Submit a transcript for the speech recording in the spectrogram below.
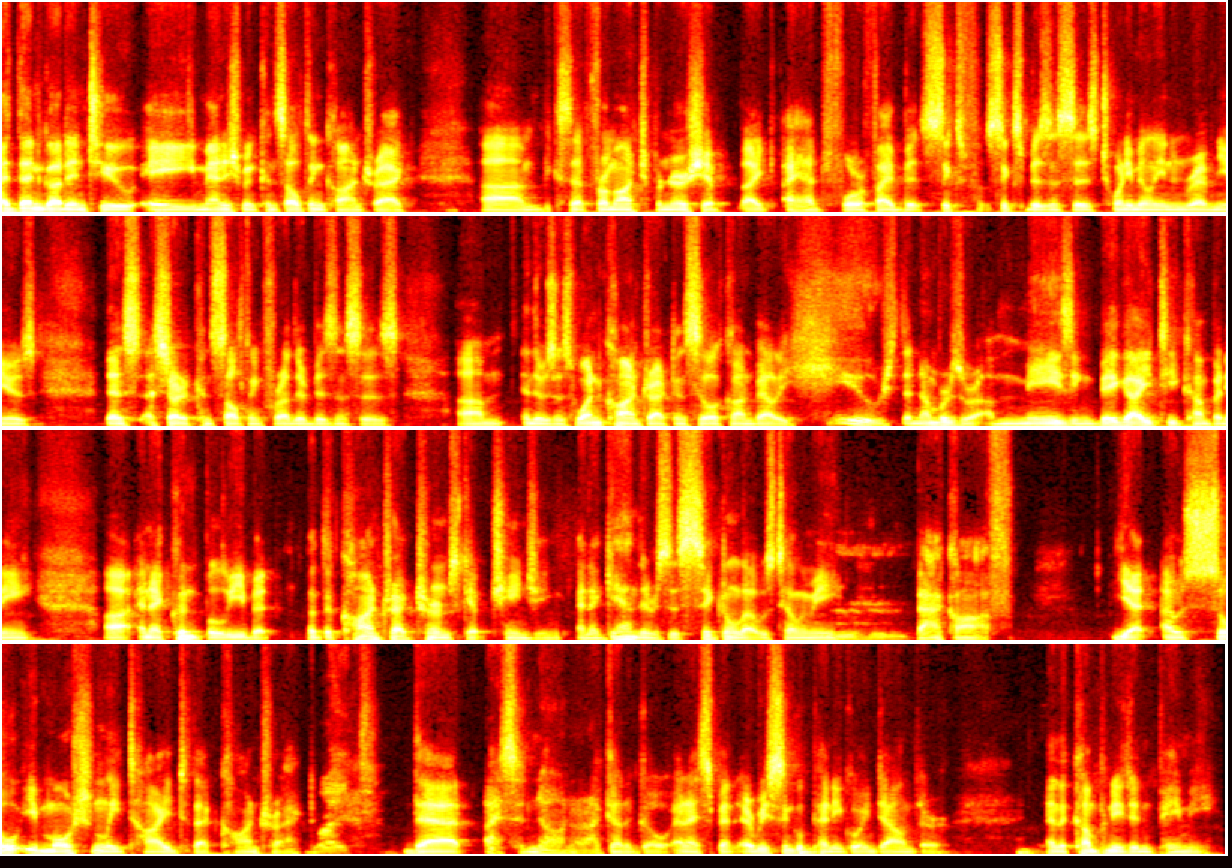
I then got into a management consulting contract um, because from entrepreneurship, like I had four or five, six, six businesses, 20 million in revenues. Then I started consulting for other businesses. Um, and there was this one contract in Silicon Valley, huge. The numbers were amazing, big IT company. Uh, and I couldn't believe it. But the contract terms kept changing. And again, there's this signal that was telling me, mm-hmm. back off Yet I was so emotionally tied to that contract right. that I said, no, no, I got to go. And I spent every single penny going down there. And the company didn't pay me.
